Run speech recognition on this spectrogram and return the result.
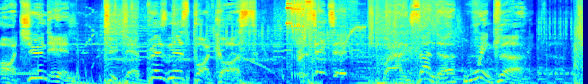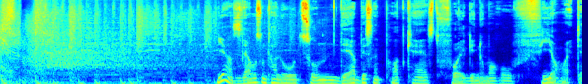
are tuned in to the Business Podcast. Presented by Alexander Winkler. Ja, Servus und Hallo zum Der Business Podcast Folge Nummer 4 heute.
